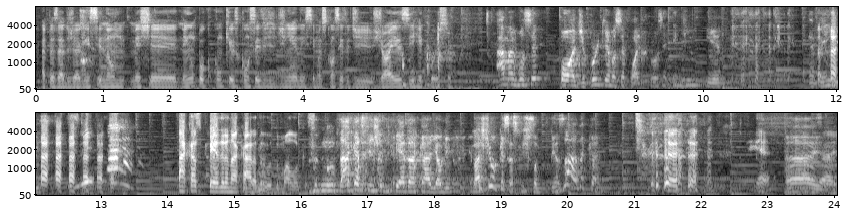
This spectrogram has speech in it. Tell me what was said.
Apesar do jogo em si não mexer nem um pouco com o conceito de dinheiro em si, mas conceito de joias e recurso. Ah, mas você pode. Por que você pode? Porque você tem dinheiro. É bem isso. Taca as pedras na cara do, do maluco. assim. Não taca as fichas de pedra na cara de alguém. Eu acho que essas fichas são pesadas, cara. É. Ai, ai.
